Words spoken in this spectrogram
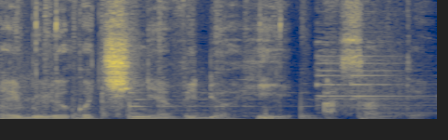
subscribe iliyoko chini ya video hii. Asante.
